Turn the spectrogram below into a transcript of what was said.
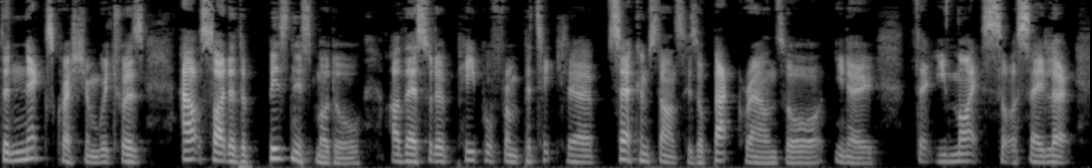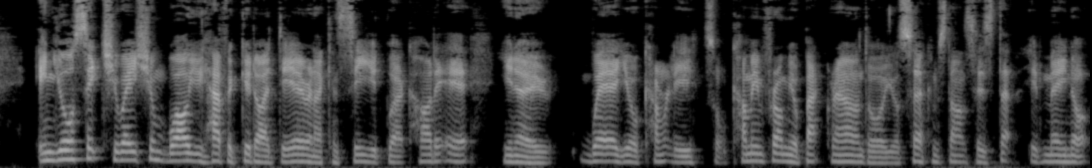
the next question, which was outside of the business model, are there sort of people from particular circumstances or backgrounds, or you know, that you might sort of say, look, in your situation, while you have a good idea, and I can see you'd work hard at it, you know, where you're currently sort of coming from, your background or your circumstances, that it may not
